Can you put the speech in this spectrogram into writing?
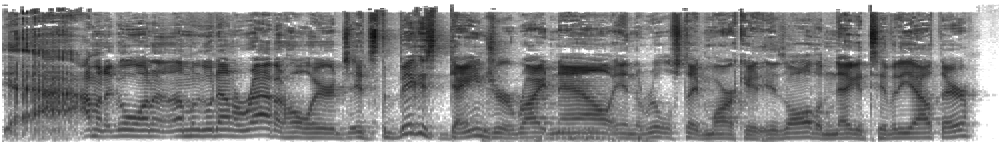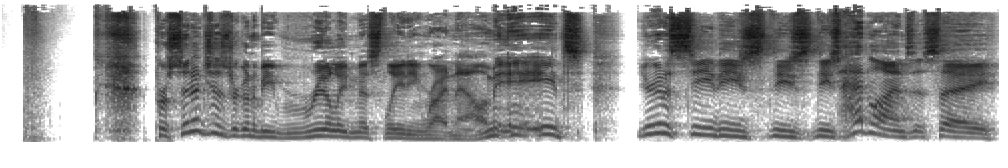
yeah, I'm gonna go on. A, I'm gonna go down a rabbit hole here. It's, it's the biggest danger right now in the real estate market is all the negativity out there. Percentages are going to be really misleading right now. I mean, it's you're going to see these these these headlines that say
